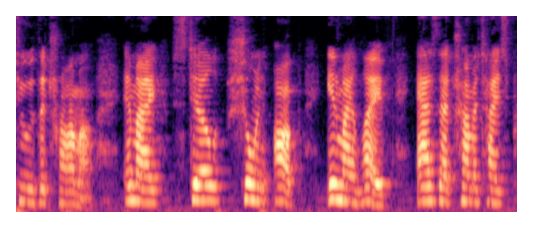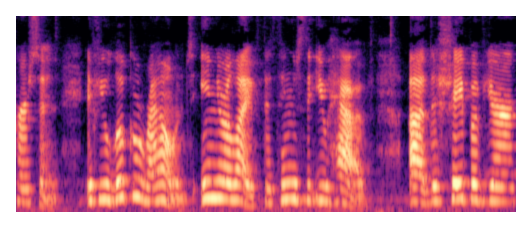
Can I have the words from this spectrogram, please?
to the trauma? Am I still showing up in my life as that traumatized person? If you look around in your life, the things that you have, uh, the shape of your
